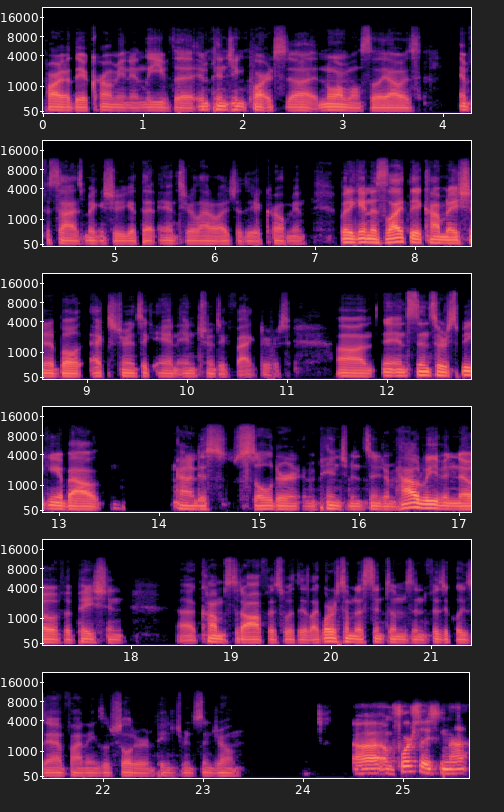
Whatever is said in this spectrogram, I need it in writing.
part of the acromion and leave the impinging parts uh, normal. So they always emphasize making sure you get that anterior lateral edge of the acromion. But again, it's likely a combination of both extrinsic and intrinsic factors. Um, and since we're speaking about kind of this shoulder impingement syndrome, how do we even know if a patient uh, comes to the office with it? Like, what are some of the symptoms and physical exam findings of shoulder impingement syndrome? Uh, unfortunately, it's not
